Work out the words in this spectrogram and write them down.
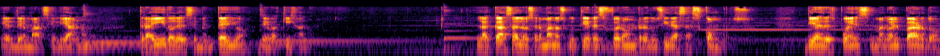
el de Marceliano, traído del cementerio de Baquíjano. La casa de los hermanos Gutiérrez fueron reducidas a escombros. Días después, Manuel Pardo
